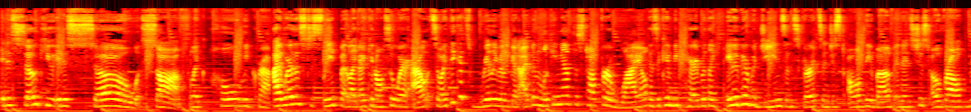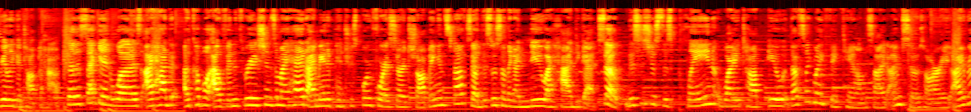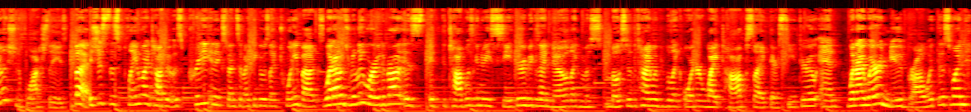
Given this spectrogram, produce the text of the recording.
it is so cute. It is so soft. Like, holy crap. I wear this to sleep, but like I can also wear out. So I think it's really, really good. I've been looking at this top for a while because it can be paired with like, it can be paired with jeans and skirts and just all of the above. And it's just overall really good top to have. So the second was I had a couple outfit inspirations in my head. I made a Pinterest board before I started shopping and stuff. So this was something I knew I had to get. So this is just this plain white top. Ew, that's like my fake tan on the side. I'm so sorry. I really should have washed sleeves. But it's just this plain white top. It was pretty inexpensive. I think it was like 20 bucks. What I was really worried about is if the top was gonna be see-through because I know like most, most of the time when people like order white tops, like they're see-through. And when I wear a nude bra with this one,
